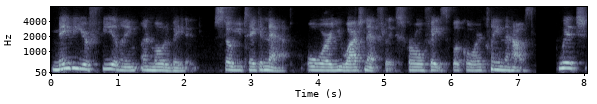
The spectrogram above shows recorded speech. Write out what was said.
Maybe you're feeling unmotivated. So you take a nap or you watch Netflix, scroll Facebook, or clean the house, which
